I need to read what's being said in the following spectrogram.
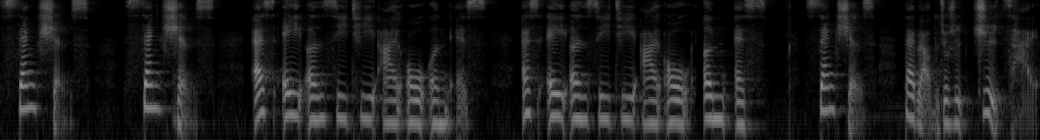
sanctions，sanctions，S A N C T I O N S，S A N C T I O N S，sanctions 代表的就是制裁，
